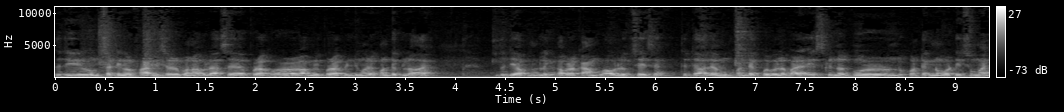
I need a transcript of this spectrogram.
যদি ৰুম ছেটিঙৰ ফাৰ্নিচাৰ বনাবলৈ আছে পূৰা ঘৰৰ আমি পূৰা বিল্ডিঙৰে কণ্টেক্ট লোৱা হয়। যদি আপোনালোকে কাৰোবাৰ কাম কৰাবলৈ বিচাৰিছে তেতিয়াহ'লে মোক কণ্টেক্ট কৰিবলৈ পাৰে। স্ক্ৰীণত মোৰ কণ্টেক্ট নম্বৰ দিছোঁ মই।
